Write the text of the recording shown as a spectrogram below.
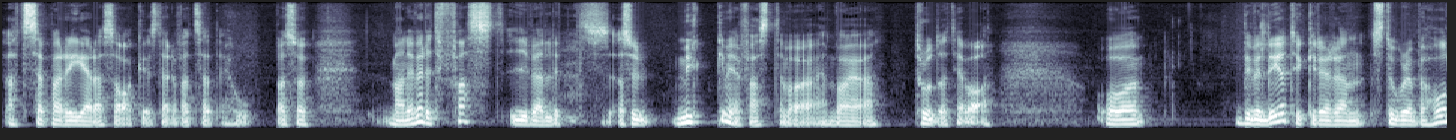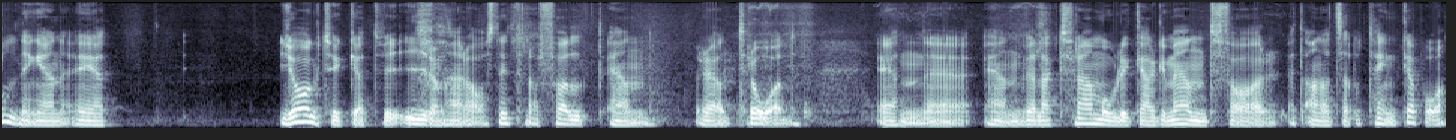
att separera saker istället för att sätta ihop. Alltså, man är väldigt fast i väldigt, alltså mycket mer fast än vad, än vad jag trodde att jag var. Och det är väl det jag tycker är den stora behållningen är att jag tycker att vi i de här avsnitten har följt en röd tråd. En, eh, en, vi har lagt fram olika argument för ett annat sätt att tänka på.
